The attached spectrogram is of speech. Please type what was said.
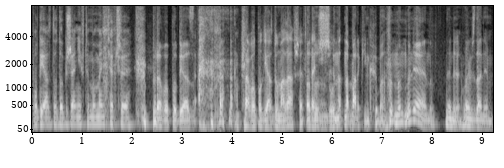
podjazdu do Grzeni w tym momencie, czy Prawo podjazdu. Prawo podjazdu ma zawsze w Otóż treningu. na, na parking chyba. No, no, no nie, no. Nie, nie. Moim zdaniem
